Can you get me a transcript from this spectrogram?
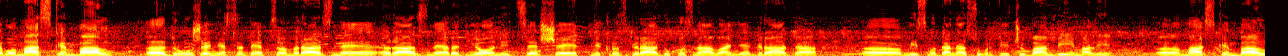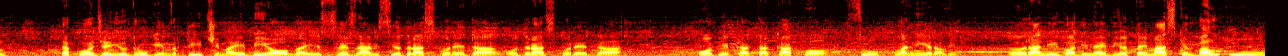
evo, maskembal, E, druženje sa decom, razne, razne radionice, šetnje kroz grad, upoznavanje grada. E, mi smo danas u vrtiću Bambi imali e, maskembal, također i u drugim vrtićima je bio ovaj, sve zavisi od rasporeda, od rasporeda objekata kako su planirali. Ranijih godina je bio taj maskembal u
